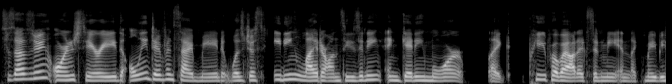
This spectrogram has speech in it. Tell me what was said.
So as I was doing Orange Theory, the only difference I made was just eating lighter on seasoning and getting more like pre-probiotics in me and like maybe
